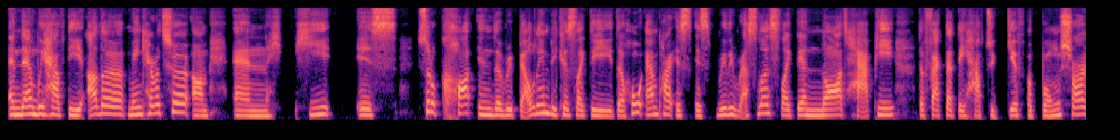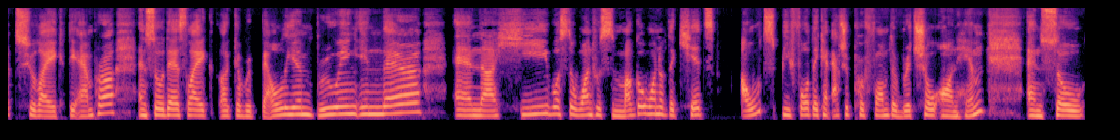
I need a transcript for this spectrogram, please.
And then we have the other main character um and he is sort of caught in the rebellion because like the the whole empire is is really restless. Like they're not happy the fact that they have to give a bone shard to like the emperor. And so there's like like a rebellion brewing in there. And uh, he was the one who smuggled one of the kids out before they can actually perform the ritual on him. And so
